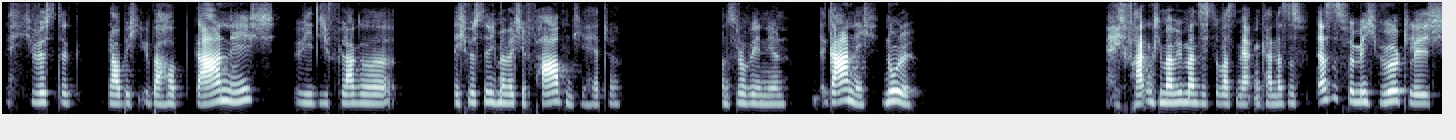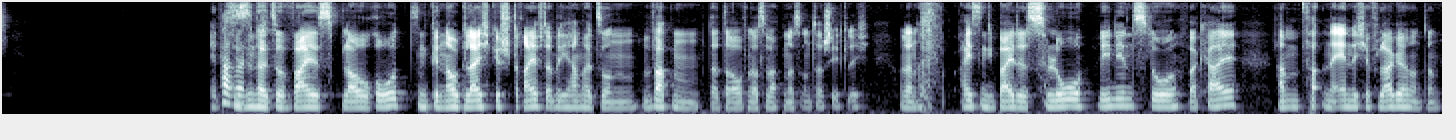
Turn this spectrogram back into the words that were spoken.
ich wüsste, glaube ich, überhaupt gar nicht, wie die Flagge, ich wüsste nicht mal, welche Farben die hätte. Von Slowenien. Gar nicht. Null. Ich frage mich immer, wie man sich sowas merken kann. Das ist, das ist für mich wirklich. Ja, die sind halt so weiß, blau, rot, sind genau gleich gestreift, aber die haben halt so ein Wappen da drauf und das Wappen ist unterschiedlich. Und dann heißen die beide Slowenien, Slowakei, haben fa- eine ähnliche Flagge und dann,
